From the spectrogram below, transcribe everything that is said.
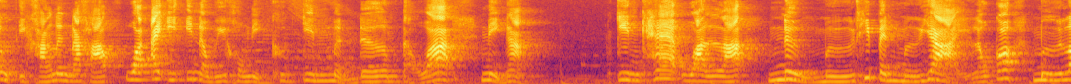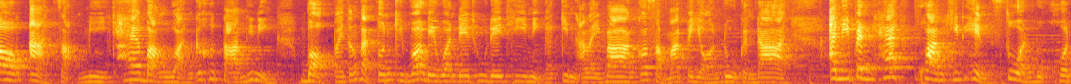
รุปอีกครั้งหนึ่งนะคะ What I eat in a week ของหนิงคือกินเหมือนเดิม แต่ว่าหนิงอะ กินแค่วันละ 1 มื้อที่เป็นมื้อใหญ่ แล้วก็มื้อรองอาจจะมีแค่บางวันก็คือตามที่หนิง บอกไปตั้งแต่ต้นคลิปว่า day one day two day three หนิงกินอะไรบ้าง ก็สามารถไปย้อนดูกันได้ นนี้เป็นแค่ความคิดเห็นส่วนบุคคล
